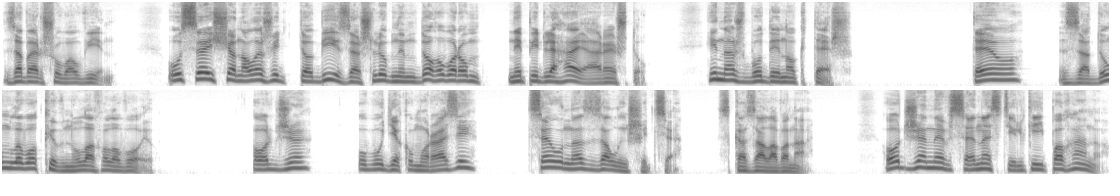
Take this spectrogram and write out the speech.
завершував він, усе, що належить тобі за шлюбним договором, не підлягає арешту. І наш будинок теж. Тео задумливо кивнула головою. Отже, у будь-якому разі, це у нас залишиться, сказала вона. Отже, не все настільки й погано.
